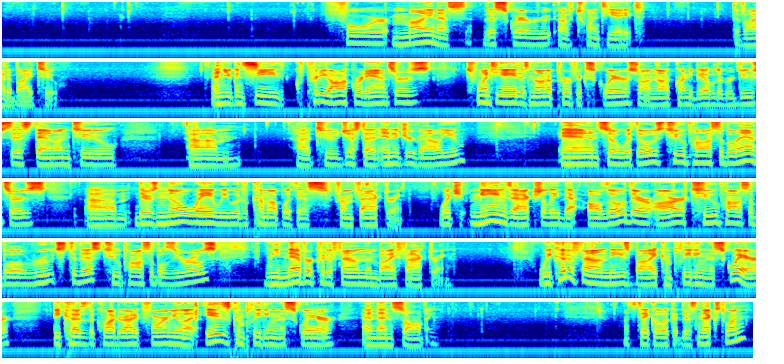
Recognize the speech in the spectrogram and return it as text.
4 minus the square root of 28 divided by 2. And you can see pretty awkward answers. 28 is not a perfect square, so I'm not going to be able to reduce this down to um, uh, to just an integer value. And so with those two possible answers, um, there's no way we would have come up with this from factoring, which means actually that although there are two possible roots to this, two possible zeros, we never could have found them by factoring. We could have found these by completing the square because the quadratic formula is completing the square and then solving. Let's take a look at this next one.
